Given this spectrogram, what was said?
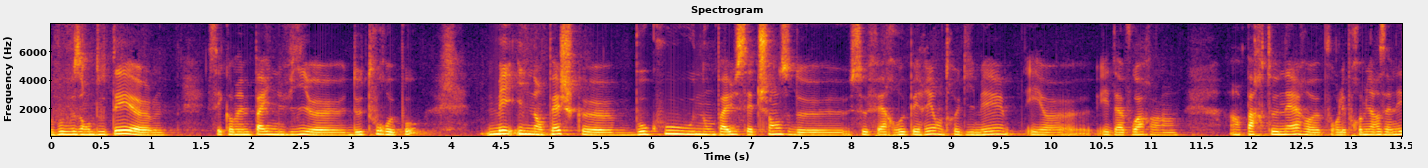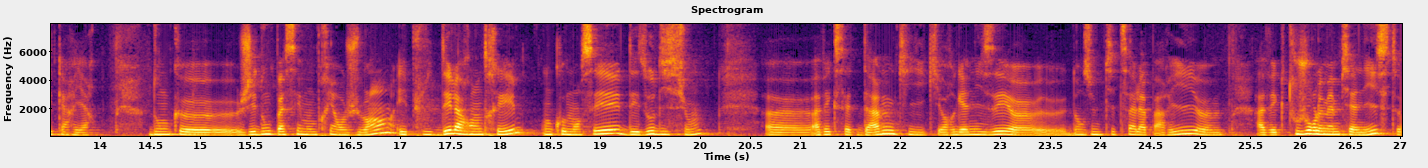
vous vous en doutez, c'est quand même pas une vie de tout repos. Mais il n'empêche que beaucoup n'ont pas eu cette chance de se faire repérer, entre guillemets, et d'avoir un, un partenaire euh, pour les premières années de carrière. Donc euh, j'ai donc passé mon prix en juin et puis dès la rentrée, on commençait des auditions euh, avec cette dame qui, organisait dans une petite salle à Paris, avec toujours le même pianiste,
